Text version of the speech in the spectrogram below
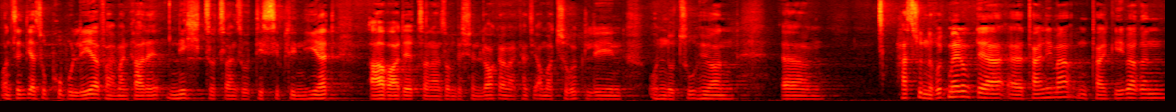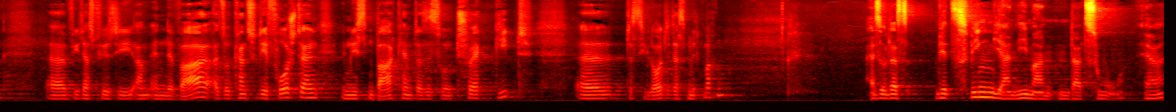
und sind ja so populär, weil man gerade nicht sozusagen so diszipliniert arbeitet, sondern so ein bisschen locker. Man kann sich auch mal zurücklehnen und nur zuhören. Ähm, hast du eine Rückmeldung der äh, Teilnehmer und Teilgeberinnen, äh, wie das für sie am Ende war? Also kannst du dir vorstellen, im nächsten Barcamp, dass es so einen Track gibt, äh, dass die Leute das mitmachen? Also das, wir zwingen ja niemanden dazu. Ja?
